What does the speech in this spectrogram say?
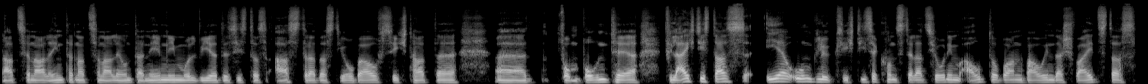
nationale, internationale Unternehmen involviert, es ist das Astra, das die Oberaufsicht hat äh, äh, vom Bund her. Vielleicht ist das eher unglücklich, diese Konstellation im Autobahnbau in der Schweiz, dass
